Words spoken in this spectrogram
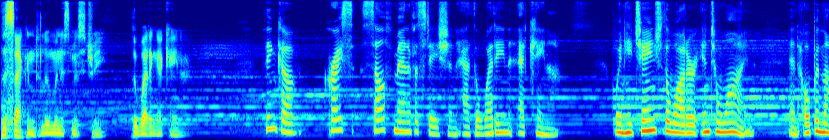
The second luminous mystery, the wedding at Cana. Think of Christ's self manifestation at the wedding at Cana, when he changed the water into wine and opened the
